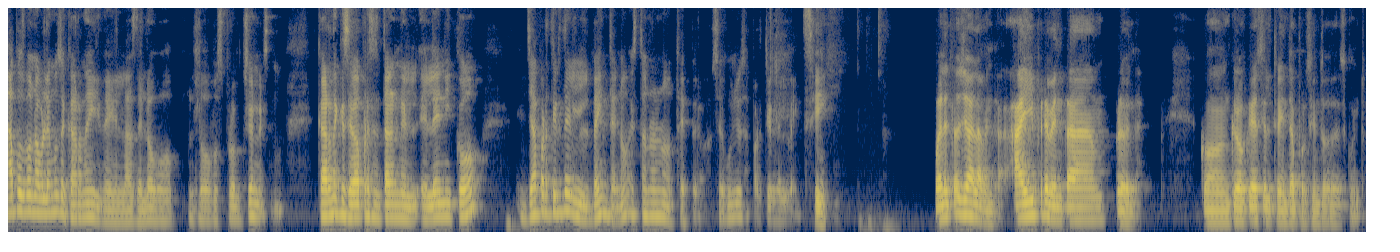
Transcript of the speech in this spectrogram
Ah, pues bueno, hablemos de carne y de las de Lobo, Lobos Producciones. Carne que se va a presentar en el Helénico ya a partir del 20, ¿no? Esto no lo noté, pero según yo es a partir del 20. Sí. Boletos ya a la venta. Hay preventa, preventa con creo que es el 30% de descuento.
